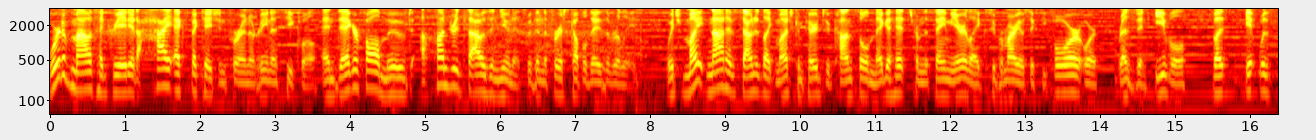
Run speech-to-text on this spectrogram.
Word of mouth had created a high expectation for an Arena sequel, and Daggerfall moved 100,000 units within the first couple days of release, which might not have sounded like much compared to console mega hits from the same year like Super Mario 64 or Resident Evil, but it was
